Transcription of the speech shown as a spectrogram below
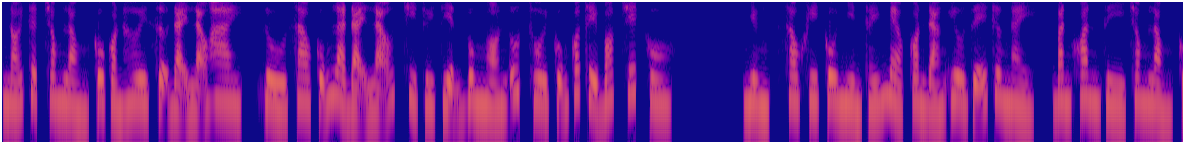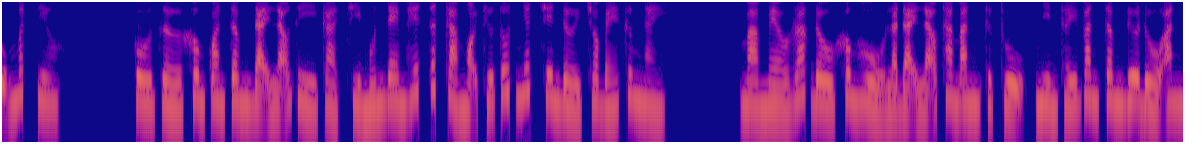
nói thật trong lòng cô còn hơi sợ đại lão hai, dù sao cũng là đại lão chỉ tùy tiện vung ngón út thôi cũng có thể bóp chết cô. Nhưng, sau khi cô nhìn thấy mèo con đáng yêu dễ thương này, băn khoăn gì trong lòng cũng mất tiêu. Cô giờ không quan tâm đại lão gì cả chỉ muốn đem hết tất cả mọi thứ tốt nhất trên đời cho bé cưng này. Mà mèo rác đâu không hổ là đại lão tham ăn thực thụ, nhìn thấy văn tâm đưa đồ ăn,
